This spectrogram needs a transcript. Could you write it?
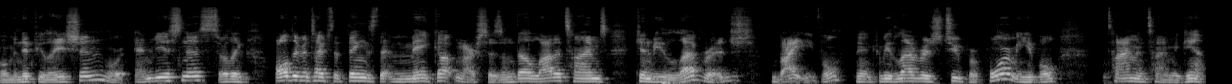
or manipulation or enviousness or like all different types of things that make up narcissism that a lot of times can be leveraged by evil and can be leveraged to perform evil time and time again.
